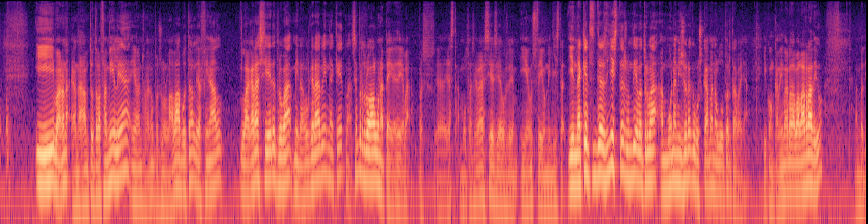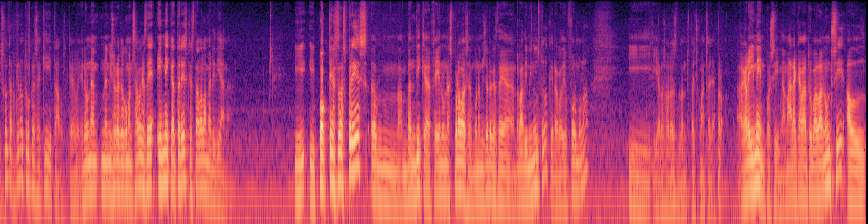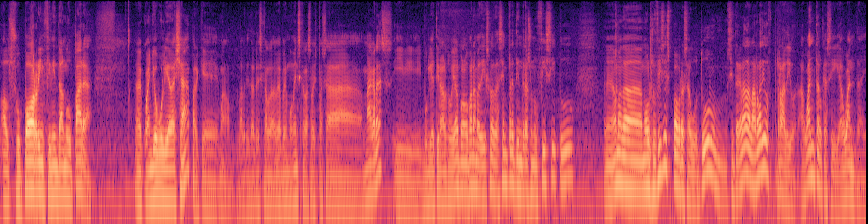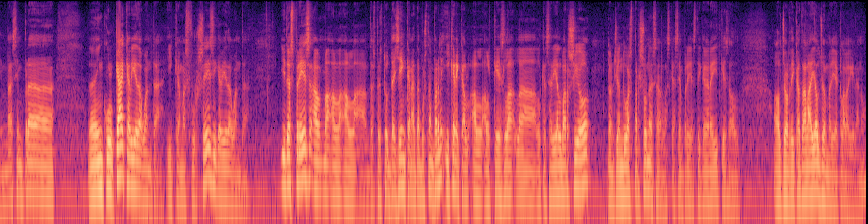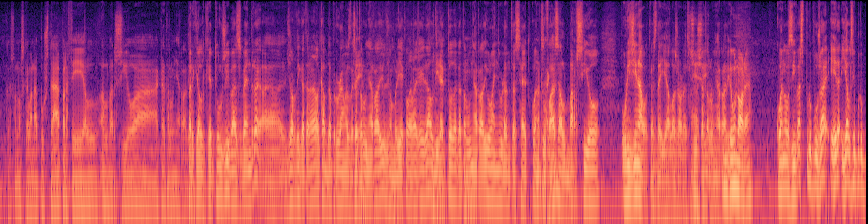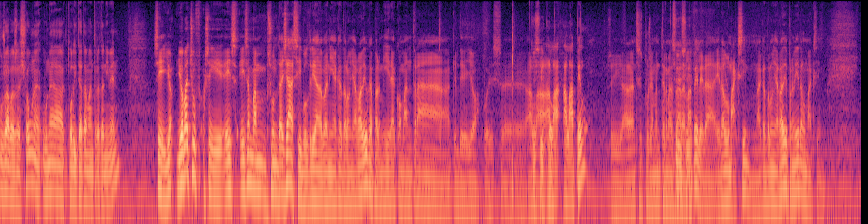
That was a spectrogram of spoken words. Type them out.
I, bueno, anàvem tota la família, i llavors, bueno, doncs un lavabo tal, i al final la gràcia era trobar, mira, el graven aquest, sempre trobava alguna pega, i deia, bueno, doncs eh, ja està, moltes gràcies, ja us diem, i llavors feia un llistat. I en aquests llistes un dia va trobar amb una emissora que buscaven algú per treballar. I com que a mi m'agradava la ràdio, em va dir, escolta, per què no truques aquí i tal? Que era una, una emissora que començava que es deia MK3, que estava a la Meridiana. I, i poc temps després em, em van dir que feien unes proves amb una emissora que es deia Radio Minuto, que era Radio Fórmula, i, i aleshores doncs, vaig començar allà. Però agraïment, doncs sí, ma mare que va trobar l'anunci, el, el suport infinit del meu pare eh, quan jo volia deixar, perquè bueno, la veritat és que va haver moments que les vaig passar magres i volia tirar la tovallola, però el meu pare em va dir, escolta, sempre tindràs un ofici, tu, eh, home de molts oficis, pobre segur, tu, si t'agrada la ràdio, ràdio, aguanta el que sigui, aguanta, i em va sempre eh, inculcar que havia d'aguantar, i que m'esforcés i que havia d'aguantar. I després, el, el, el, el, després tot de gent que ha anat apostant per mi, i crec que el, el, el que és la, la, el que seria el versió, doncs hi ha dues persones a les que sempre hi estic agraït, que és el, el Jordi Català i el Joan Maria Claveguera, no? que són els que van apostar per fer el, el versió a, a Catalunya Ràdio. Perquè el que tu els hi vas vendre, eh, Jordi Català era el cap de programes de Sí. Catalunya Ràdio, Joan Maria Claveguera, el director de Catalunya Ràdio l'any 97, quan tu Exacte. fas el versió original, que es deia aleshores, a Catalunya Ràdio. d'una hora. Quan els hi vas proposar, era, ja els hi proposaves això, una, una actualitat amb entreteniment? Sí, jo, jo vaig... O sigui, ells, ells em van sondejar si voldria venir a Catalunya Ràdio, que per mi era com entrar, què et diré jo, pues, eh, a Sí, la- sí, l'Apple. O sigui, ara ens posem en termes Sí, de sí. l'Apple, era, era el màxim. A Catalunya Ràdio per mi era el màxim.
